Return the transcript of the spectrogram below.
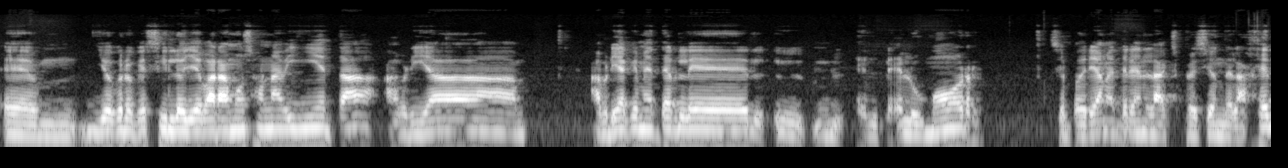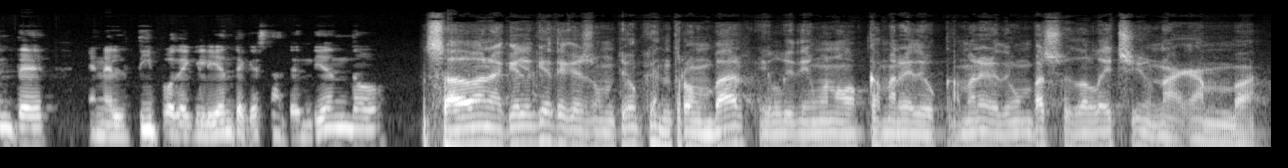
Em, yo creo que si lo lleváramos a una viñeta habría, habría que meterle el, humor, se podría meter en la expresión de la gente, en el tipo de cliente que está atendiendo. ¿Saben aquel que es un tío que entra a un bar y le dice al camarero, camarero, de un vaso de leche y una gamba?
